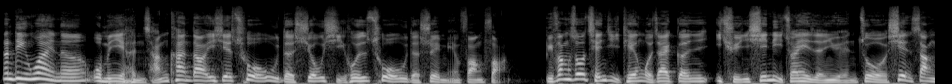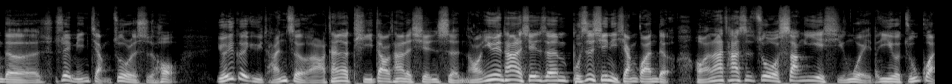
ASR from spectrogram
那另外呢，我们也很常看到一些错误的休息或是错误的睡眠方法。比方说，前几天我在跟一群心理专业人员做线上的睡眠讲座的时候，有一个与谈者啊，他要提到他的先生哦，因为他的先生不是心理相关的哦，那他是做商业行为的一个主管。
